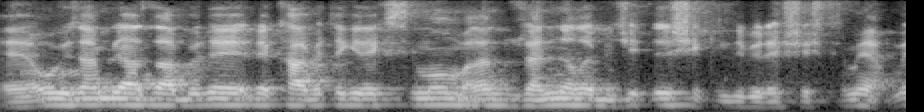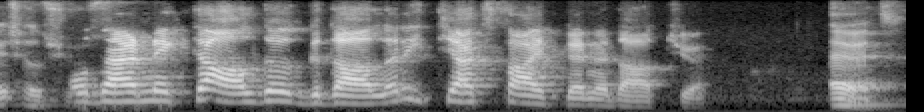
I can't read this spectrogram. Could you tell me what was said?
E, o yüzden biraz daha böyle rekabete gereksinim olmadan düzenli alabilecekleri şekilde bir eşleştirme yapmaya çalışıyoruz. O dernekte aldığı gıdaları ihtiyaç sahiplerine dağıtıyor. Evet.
